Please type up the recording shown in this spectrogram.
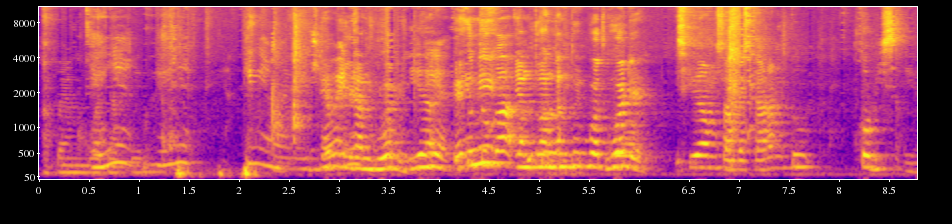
apa yang buat Kayaknya, yakin kayaknya yakin yang mana cewek pilihan gue deh. iya Iya. Kayak itu ini tuh, Kak. yang Tuhan tentuin buat gue deh. itu yang sampai sekarang tuh kok bisa ya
